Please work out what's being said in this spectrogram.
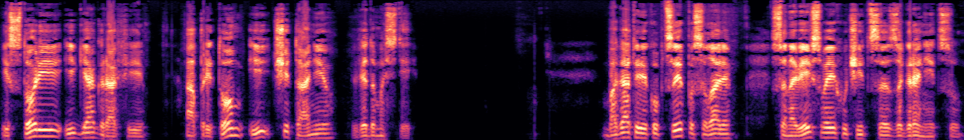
истории и географии, а притом и читанию ведомостей. Богатые купцы посылали сыновей своих учиться за границу,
